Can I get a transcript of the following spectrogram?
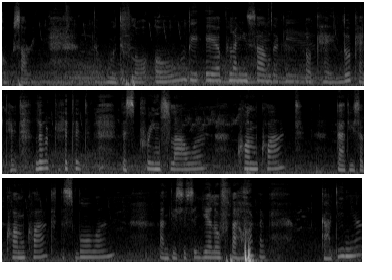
Oh, sorry. The wood floor. Oh, the airplane sound again. Okay, look at it. Look at it. The spring flower, kumquat. That is a kumquat, the small one and this is a yellow flower gardenia?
